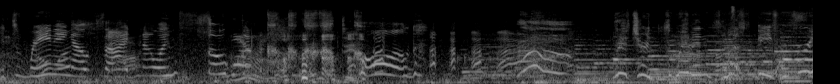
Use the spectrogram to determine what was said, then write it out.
It's raining outside. Now I'm so cold. Richard Swimmins must be freezing.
